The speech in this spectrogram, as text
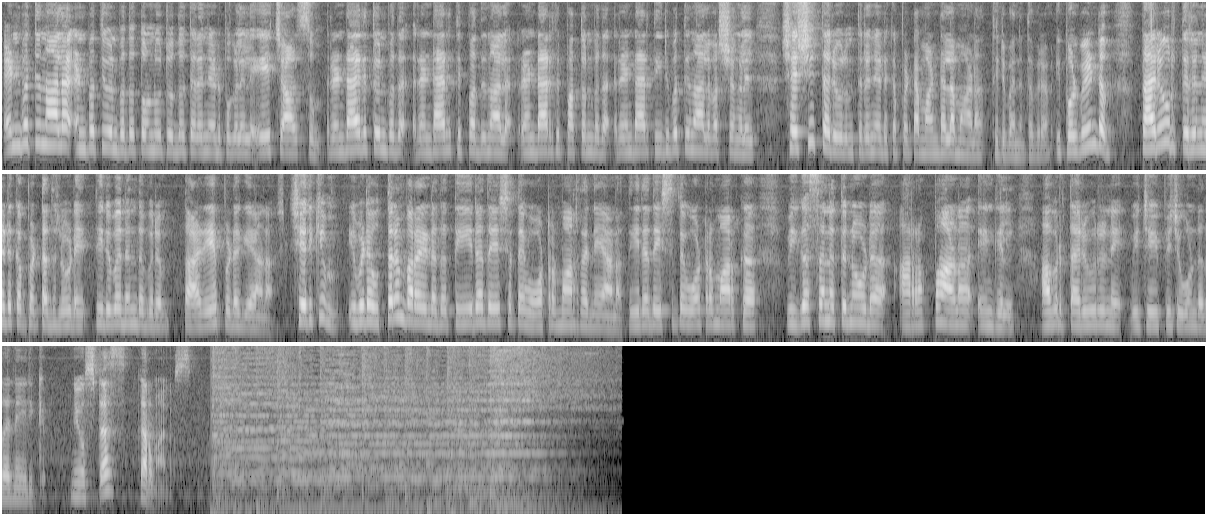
എൺപത്തിനാല് എൺപത്തി ഒൻപത് തൊണ്ണൂറ്റൊന്ന് തെരഞ്ഞെടുപ്പുകളിൽ എ ചാൾസും രണ്ടായിരത്തി ഒൻപത് രണ്ടായിരത്തി പതിനാല് രണ്ടായിരത്തി പത്തൊൻപത് രണ്ടായിരത്തി ഇരുപത്തിനാല് വർഷങ്ങളിൽ ശശി തരൂരും തിരഞ്ഞെടുക്കപ്പെട്ട മണ്ഡലമാണ് തിരുവനന്തപുരം. ഇപ്പോൾ വീണ്ടും തരൂർ തിരഞ്ഞെടുക്കപ്പെട്ടതിലൂടെ തിരുവനന്തപുരം തഴയപ്പെടുകയാണ് ശരിക്കും ഇവിടെ ഉത്തരം പറയേണ്ടത് തീരദേശത്തെ വോട്ടർമാർ തന്നെയാണ്. തീരദേശത്തെ വോട്ടർമാർക്ക് വികസനത്തിനോട് അറപ്പാണ് എങ്കിൽ അവർ തരൂരിനെ വിജയിപ്പിച്ചുകൊണ്ട് തന്നെ ഇരിക്കും ന്യൂസ് ഡെസ്ക് കർമാനൂസ്.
